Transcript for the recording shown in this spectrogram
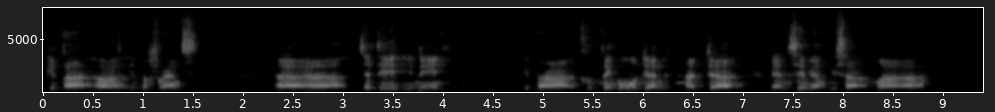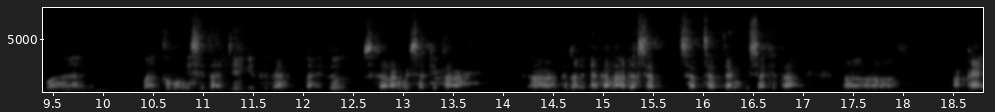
kita uh, interference. Uh, jadi ini kita gunting kemudian ada enzim yang bisa membantu mengisi tadi gitu kan. Nah itu sekarang bisa kita uh, kendalikan karena ada set-set yang bisa kita uh, pakai.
